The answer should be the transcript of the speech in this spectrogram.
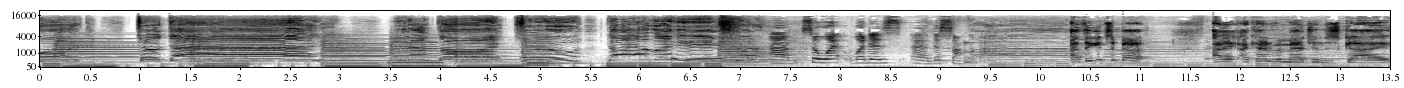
work today. And I'm going to die of a heat stroke. Um, so what what is uh, this song about? I think it's about. I, I kind of imagine this guy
